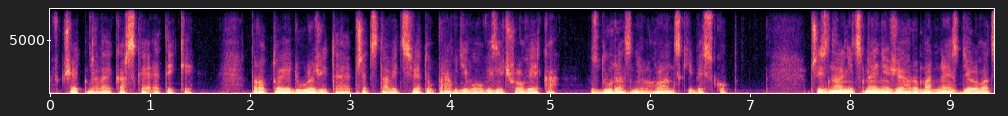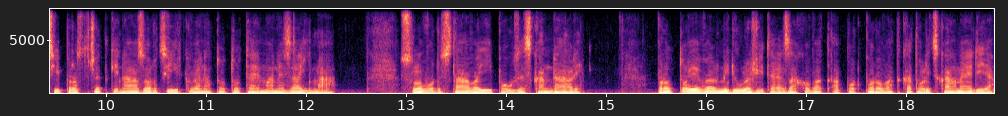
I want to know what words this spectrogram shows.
včetně lékařské etiky. Proto je důležité představit světu pravdivou vizi člověka, zdůraznil holandský biskup. Přiznal nicméně, že hromadné sdělovací prostředky názor církve na toto téma nezajímá. Slovo dostávají pouze skandály. Proto je velmi důležité zachovat a podporovat katolická média.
